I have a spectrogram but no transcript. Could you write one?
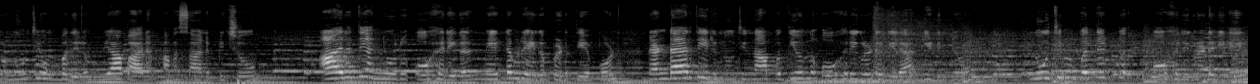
തൊണ്ണൂറ്റി ഒമ്പതിലും വ്യാപാരം അവസാനിപ്പിച്ചു. ആയിരത്തി അഞ്ഞൂറ് ഓഹരികൾ നേട്ടം രേഖപ്പെടുത്തിയപ്പോൾ രണ്ടായിരത്തി ഇരുന്നൂറ്റി നാൽപ്പത്തിയൊന്ന് ഓഹരികളുടെ വില ഇടിഞ്ഞു. നൂറ്റി മുപ്പത്തെട്ട് ഓഹരികളുടെ വിലയിൽ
